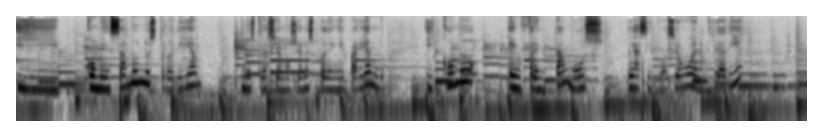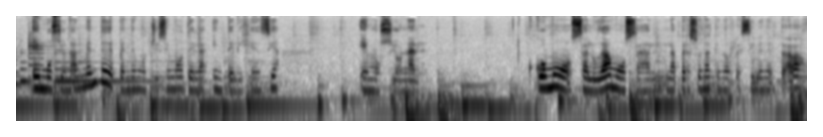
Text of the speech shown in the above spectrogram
y comenzamos nuestro día, nuestras emociones pueden ir variando. Y cómo enfrentamos la situación o el día a día emocionalmente depende muchísimo de la inteligencia emocional. Cómo saludamos a la persona que nos recibe en el trabajo,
